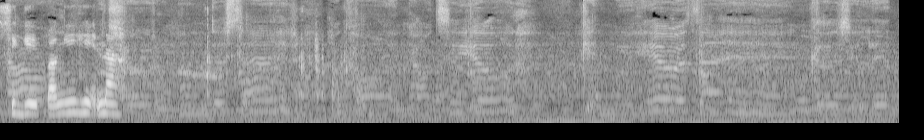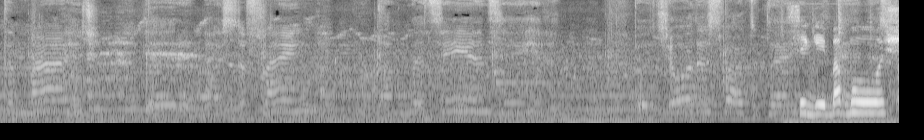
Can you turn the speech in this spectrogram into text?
Sige, pangihi na. The flame. I'm the TNT. Sige, babush.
